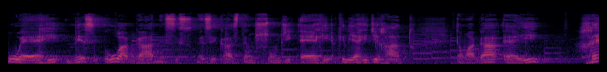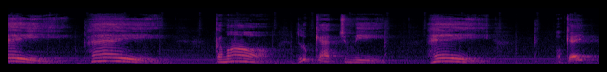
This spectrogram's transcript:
o R, nesse, o H, nesse, nesse caso, tem um som de R, aquele R de rato. Então, H é I, hey, hey, come on, look at me. Hey! Ok?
